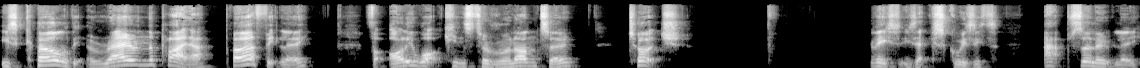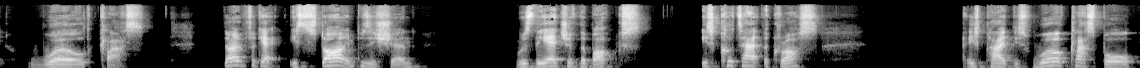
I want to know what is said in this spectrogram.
He's curled it around the player perfectly for Ollie Watkins to run onto, touch. This is exquisite. Absolutely world class. Don't forget, his starting position was the edge of the box. He's cut out the cross. He's played this world class ball,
